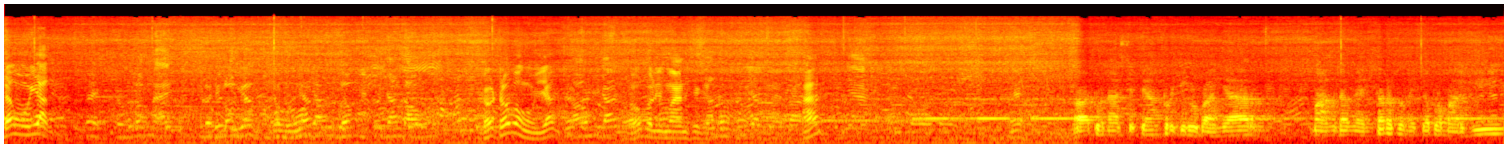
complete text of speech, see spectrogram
Đang ngủ giấc. Belum ya. Belum ya. Belum itu yang tahu. Đổ đổ vào ngủ giấc. Tahu kan? Đổ vào liman sih kan. Hah? Eh, donasi yang pergi Banjar Mangdang Enter punika pemargi.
